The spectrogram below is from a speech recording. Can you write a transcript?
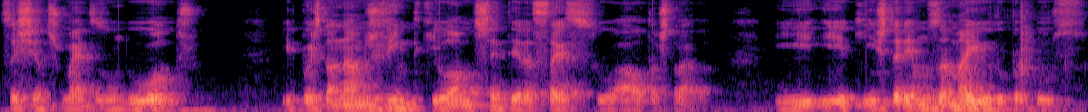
600 metros um do outro, e depois andamos 20 km sem ter acesso à autoestrada. E, e, aqui estaremos a meio do percurso.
